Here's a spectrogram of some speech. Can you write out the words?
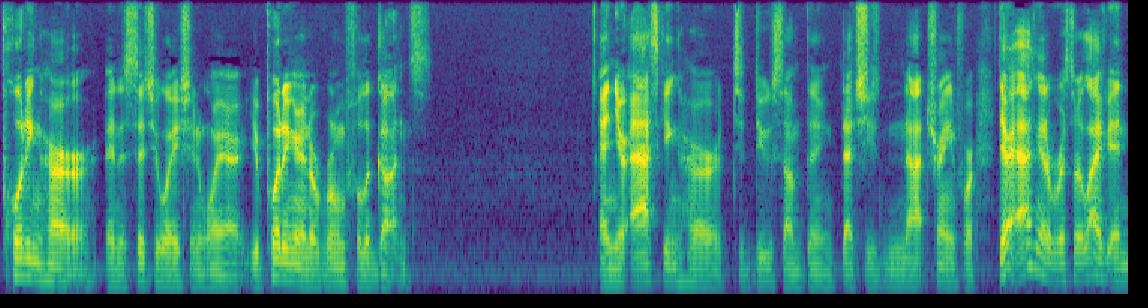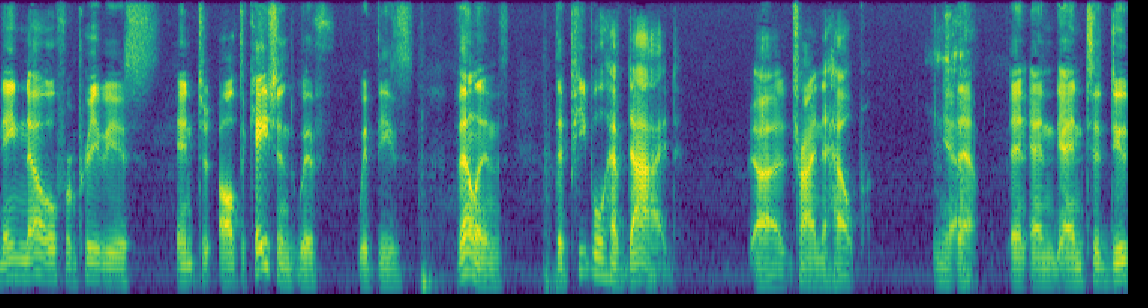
putting her in a situation where you're putting her in a room full of guns, and you're asking her to do something that she's not trained for. They're asking her to risk her life, and they know from previous inter- altercations with with these villains that people have died uh, trying to help Yeah. them and and and to do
